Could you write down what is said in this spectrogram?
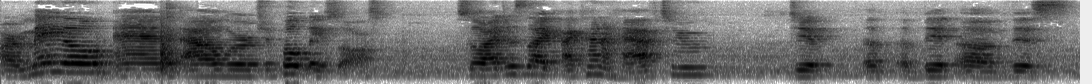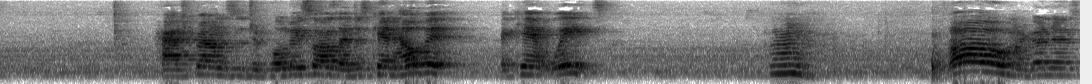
our mayo and our chipotle sauce. So I just like, I kind of have to dip a, a, bit of this hash brown into chipotle sauce. I just can't help it. I can't wait. Mm. Oh my goodness.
